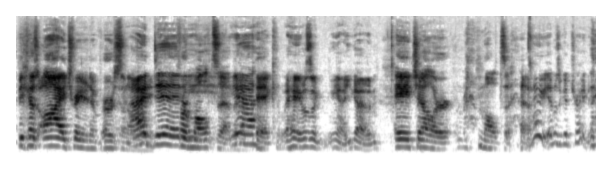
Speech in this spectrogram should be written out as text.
Because I traded him personally. I did For Malta, than Yeah. a pick. Hey, it was a yeah, you got him. AHL or Malta. Hey, it was a good trade.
